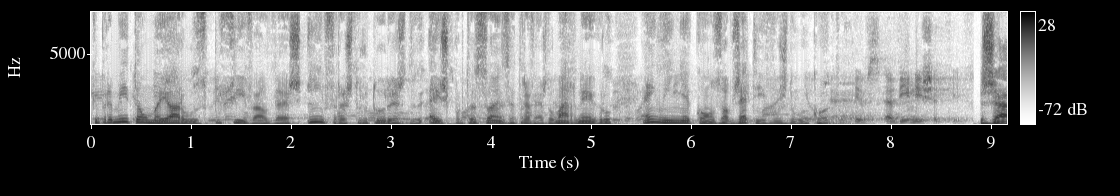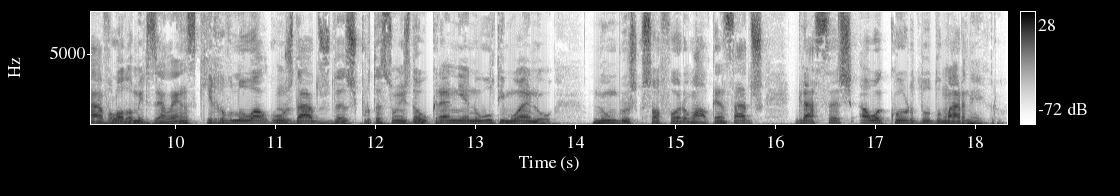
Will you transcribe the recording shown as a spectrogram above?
que permitam o maior uso possível das infraestruturas de exportações através do Mar Negro, em linha com os objetivos do acordo. Já Volodymyr Zelensky revelou alguns dados das exportações da Ucrânia no último ano, números que só foram alcançados graças ao acordo do Mar Negro.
